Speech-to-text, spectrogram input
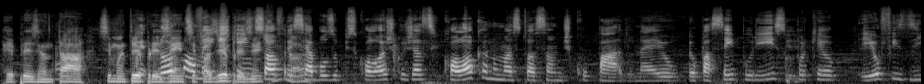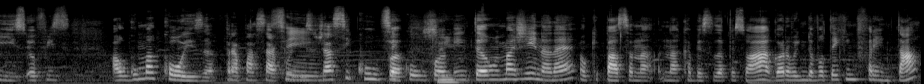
representar, é. se manter presente, se fazer presente. Quem sofre esse abuso psicológico já se coloca numa situação de culpado, né? Eu, eu passei por isso porque eu, eu fiz isso, eu fiz alguma coisa para passar Sim. por isso, já se culpa. Se culpa. Então, imagina, né? O que passa na, na cabeça da pessoa. Ah, agora eu ainda vou ter que enfrentar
